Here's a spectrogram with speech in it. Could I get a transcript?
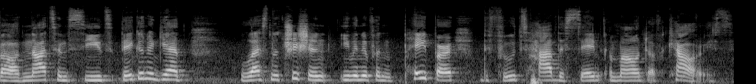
uh, nuts and seeds, they're gonna get less nutrition, even if on paper the foods have the same amount of calories.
